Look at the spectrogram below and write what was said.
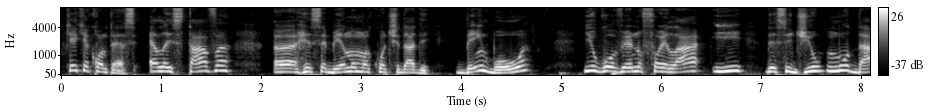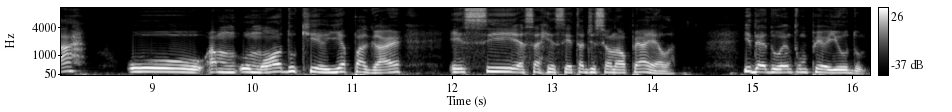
O que que acontece? Ela estava uh, recebendo uma quantidade bem boa e o governo foi lá e decidiu mudar o, a, o modo que ia pagar esse, essa receita adicional para ela. E daí, durante um período,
